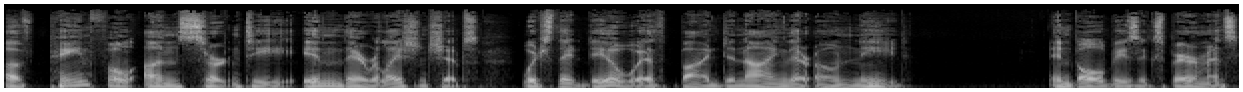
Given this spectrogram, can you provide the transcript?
of painful uncertainty in their relationships, which they deal with by denying their own need. In Bowlby's experiments,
